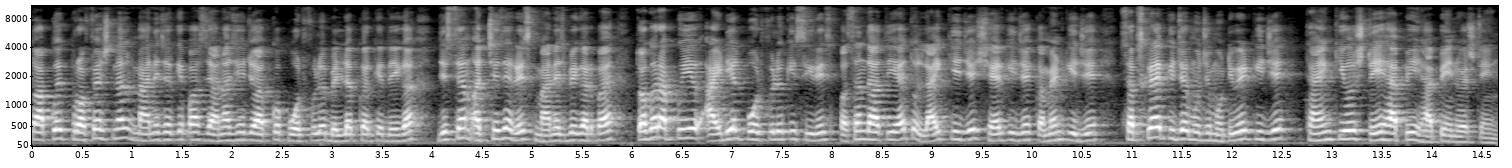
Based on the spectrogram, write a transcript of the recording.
तो आपको एक प्रोफेशनल मैनेजर के पास जाना चाहिए, जो आपको पोर्टफोलियो बिल्डअप करके देगा, जिससे हम अच्छे से रिस्क मैनेज भी कर पाए। तो अगर आपको ये आइडियल पोर्टफोलियो की सीरीज़ पसंद आती है तो लाइक कीजिए शेयर कीजिए कमेंट कीजिए सब्सक्राइब कीजिए और मुझे मोटिवेट कीजिए। Thank you stay happy happy investing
